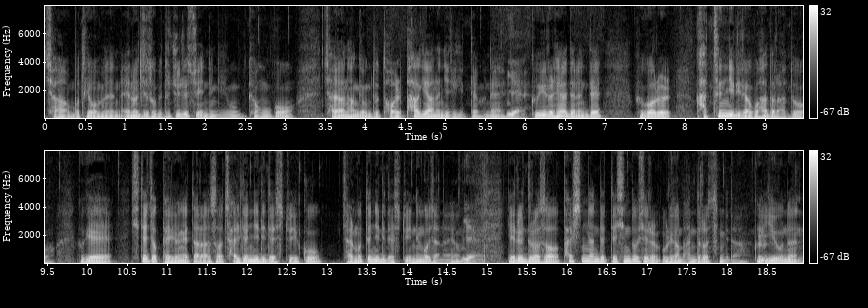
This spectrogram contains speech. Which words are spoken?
자, 뭐 어떻게 보면 에너지 소비도 줄일 수 있는 경우- 경우고 자연 환경도 덜 파괴하는 일이기 때문에 예. 그 일을 해야 되는데 그거를 같은 일이라고 하더라도 그게 시대적 배경에 따라서 잘 된 일이 될 수도 있고 잘못된 일이 될 수도 있는 거잖아요. 예. 예를 들어서 80년대 때 신도시를 우리가 만들었습니다. 그 음. 이유는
